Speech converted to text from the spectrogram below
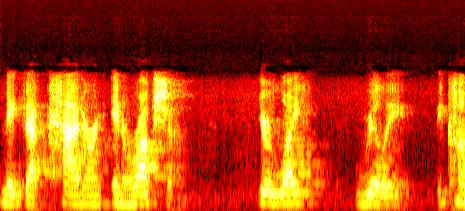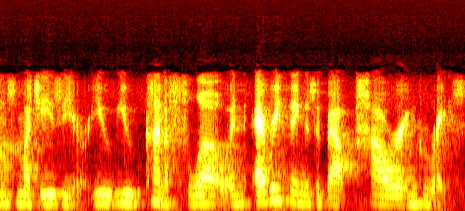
make that pattern interruption, your life really becomes much easier. You, you kind of flow, and everything is about power and grace.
